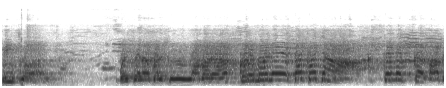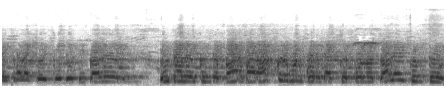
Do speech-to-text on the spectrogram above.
বিজয়। বলছে না, বলছে আবার আক্রমণে দেখা যাক। চমৎকার ভাবে খেলা চলছে দুটি দলের। দু দলের কিন্তু বারবার আক্রমণ করে যাচ্ছে, কোন দলের কিন্তু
